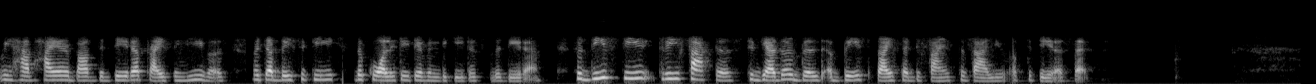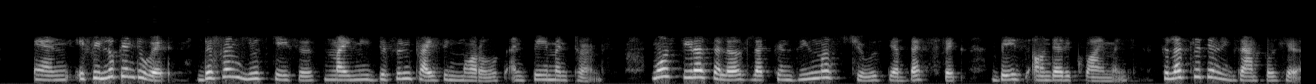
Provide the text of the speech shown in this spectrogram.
we have higher above the data pricing levers, which are basically the qualitative indicators for the data. So these three, factors together build a base price that defines the value of the data set. And if we look into it, different use cases might need different pricing models and payment terms. Most data sellers let consumers choose their best fit based on their requirements. So let's look at an example here.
